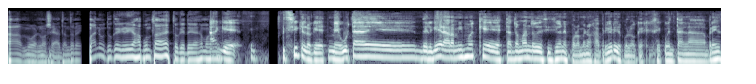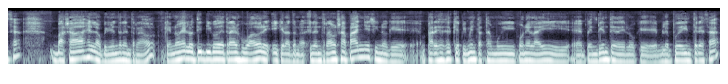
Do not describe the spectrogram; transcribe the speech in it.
Ah, bueno, no sé, a tanto no. Manu, ¿tú qué querías apuntar a esto? Que te dejemos Ah, que sí, que lo que me gusta de, del Guerra ahora mismo es que está tomando decisiones, por lo menos a priori, por lo que se cuenta en la prensa, basadas en la opinión del entrenador. Que no es lo típico de traer jugadores y que la- el entrenador se apañe, sino que parece ser que Pimienta está muy con él ahí eh, pendiente de lo que le puede interesar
